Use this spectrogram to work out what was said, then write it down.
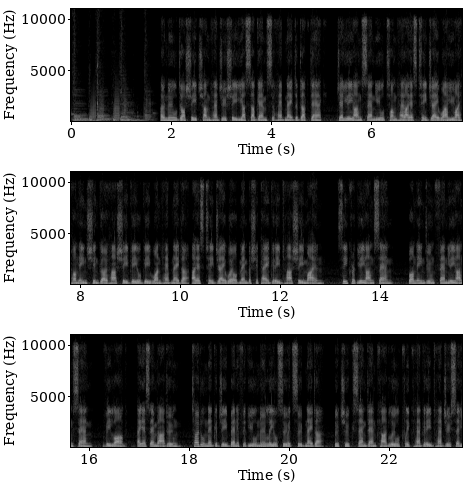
Onul Doshi Chung Hajushi Yasugam Sahabne Deduk Dak. Jeyang San Yul Tong Ha ISTJ Yui Honin Shingo Hashi Gil Gi 1 Habnada ISTJ World Membership A Gaib Hashi Mayan. Secret Yang Sang. Bon Indung Fan Yang Sang. Vlog. ASM Ardung. Total Negaji Benefit Yul Nu Lil Suit Subnada. Uchuk Sandan Card Lul Click Hagaib Haju Se.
